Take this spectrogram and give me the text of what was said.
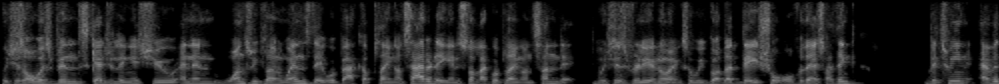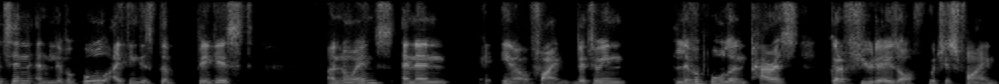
which has always been the scheduling issue. And then once we play on Wednesday, we're back up playing on Saturday again. It's not like we're playing on Sunday, which is really annoying. So we've got that day short over there. So I think between Everton and Liverpool, I think is the biggest annoyance. And then eh, you know, fine between Liverpool and Paris got a few days off, which is fine.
